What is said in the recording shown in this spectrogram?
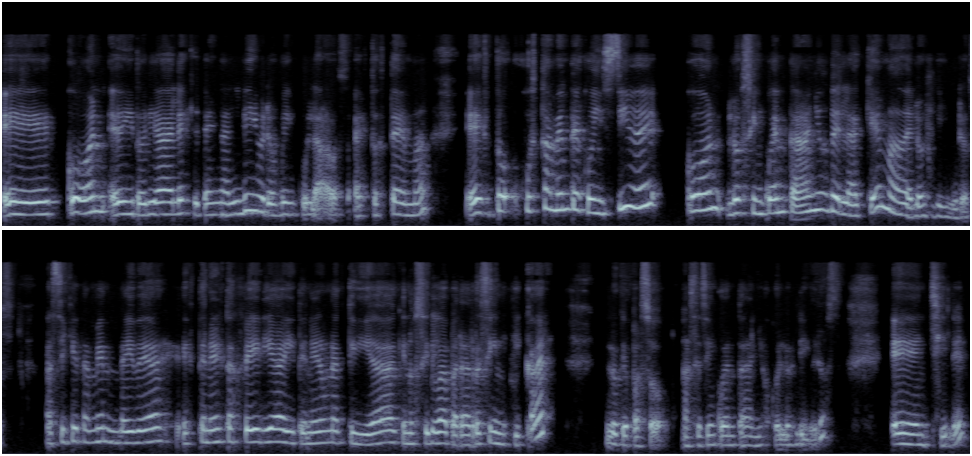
eh, con editoriales que tengan libros vinculados a estos temas. Esto justamente coincide con los 50 años de la quema de los libros. Así que también la idea es, es tener esta feria y tener una actividad que nos sirva para resignificar lo que pasó hace 50 años con los libros eh, en Chile.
